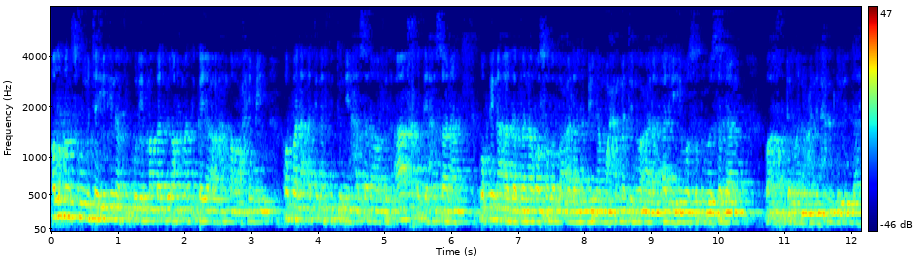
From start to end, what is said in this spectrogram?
Allahumma ansur mujahidina fi kulli makan bi rahmatika ya arhamar rahimin. Rabbana atina fid dunya hasanah wa fil akhirati hasanah wa qina adzabannar. Wa sallallahu ala nabiyyina Muhammadin wa ala alihi wa sahbihi wasallam wa akhdawana alhamdulillah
